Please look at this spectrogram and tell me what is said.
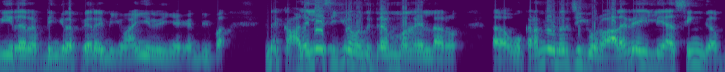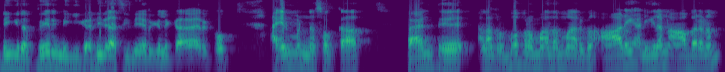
வீரர் அப்படிங்கிற பேரை இன்னைக்கு வாங்கிடுவீங்க கண்டிப்பா. என்ன காலையிலே சீக்கிரம் வந்துட்டேம்மாங்க எல்லாரும். உன் கடமை உணர்ச்சிக்கு ஒரு அளவே இல்லையா? சிங் அப்படிங்கிற பேர் இன்னைக்கு கன்னிராசி நேர்களுக்காக இருக்கும். அயன் பண்ண சொக்கா பேண்ட்டு அதெல்லாம் ரொம்ப பிரமாதமாக இருக்கும். ஆடை அணிகளான ஆபரணம்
